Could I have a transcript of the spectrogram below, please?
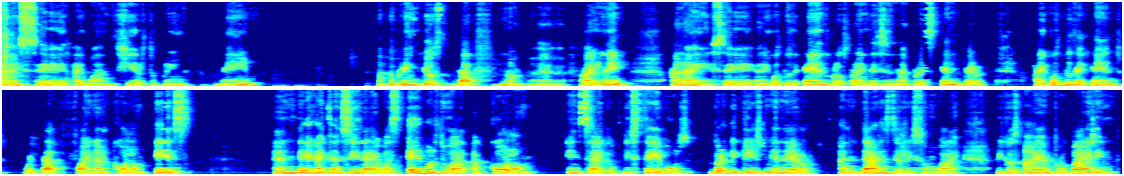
and I said I want here to bring name, to bring just that uh, file name, and I say, I go to the end, close parentheses, and I press enter. I go to the end with that final column is, and then I can see that I was able to add a column inside of these tables, but it gives me an error. And that is the reason why, because I am providing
